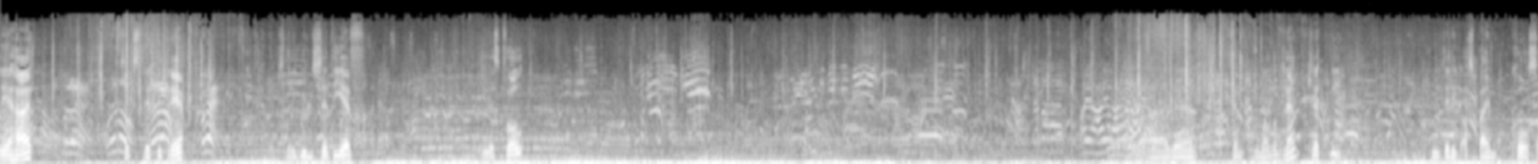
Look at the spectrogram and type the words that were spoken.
ned her. 6.33. Representerer Gullset IF i Vestfold. Det er 15 mann omtrent. 13. Knut Erik Aspeim Kaasa.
